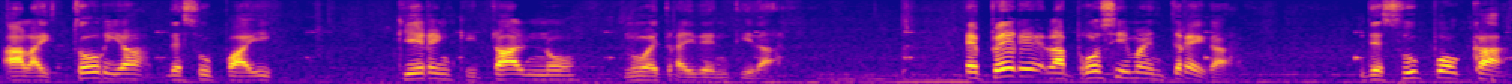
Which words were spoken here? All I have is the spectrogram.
a la historia de su país. Quieren quitarnos nuestra identidad. Espere la próxima entrega de su podcast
